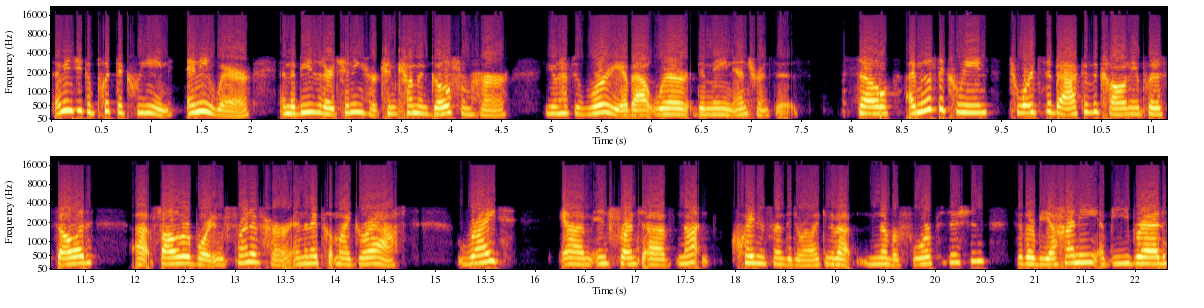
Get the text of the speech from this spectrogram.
that means you could put the queen anywhere, and the bees that are tending her can come and go from her. You don't have to worry about where the main entrance is. So I moved the queen towards the back of the colony and put a solid uh, follower board in front of her, and then I put my grafts right um, in front of, not quite in front of the door, like in about number four position. So there'll be a honey, a bee bread,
